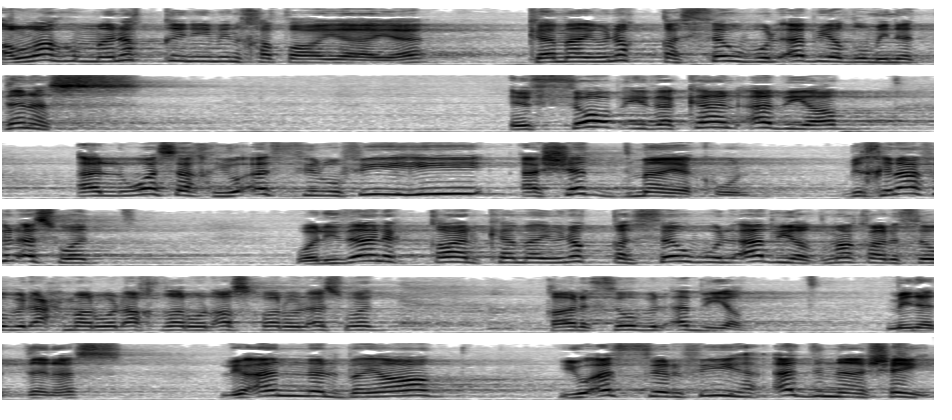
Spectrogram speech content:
اللهم نقني من خطاياي كما ينقى الثوب الأبيض من الدنس. الثوب إذا كان أبيض الوسخ يؤثر فيه أشد ما يكون بخلاف الأسود. ولذلك قال كما ينقى الثوب الأبيض ما قال الثوب الأحمر والأخضر والأصفر والأسود؟ قال الثوب الأبيض من الدنس لأن البياض يؤثر فيه أدنى شيء.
